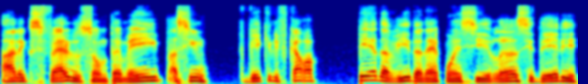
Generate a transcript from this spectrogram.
Alex Ferguson também, assim, vê que ele ficava pé da vida, né? Com esse lance dele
